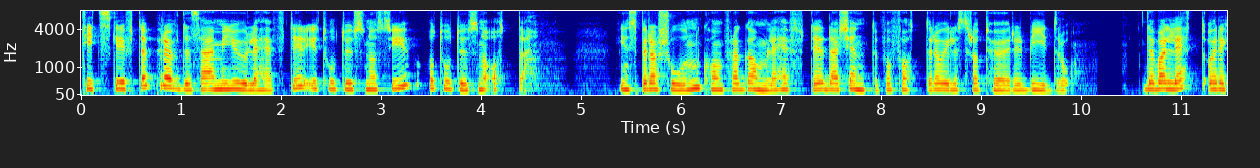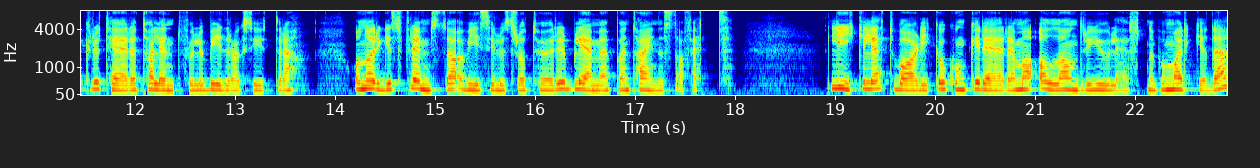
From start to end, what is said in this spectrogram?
Tidsskriftet prøvde seg med julehefter i 2007 og 2008. Inspirasjonen kom fra gamle hefter der kjente forfattere og illustratører bidro. Det var lett å rekruttere talentfulle bidragsytere, og Norges fremste avisillustratører ble med på en tegnestafett. Like lett var det ikke å konkurrere med alle andre juleheftene på markedet,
